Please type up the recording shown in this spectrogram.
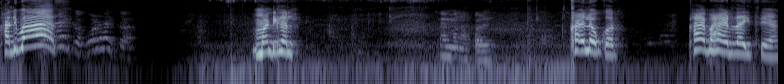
खाली बस. मांडी घाल काय लवकर. खाय बाहेर जायचं या.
